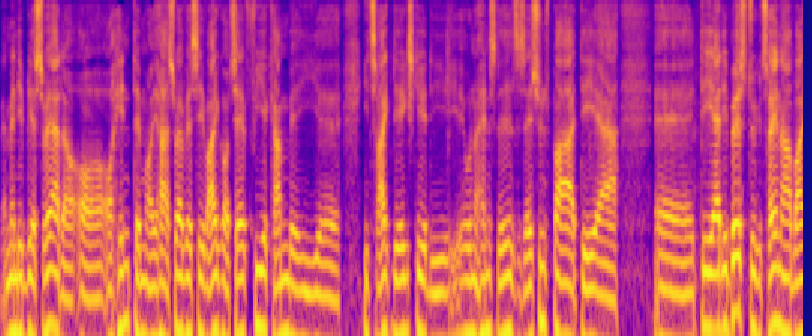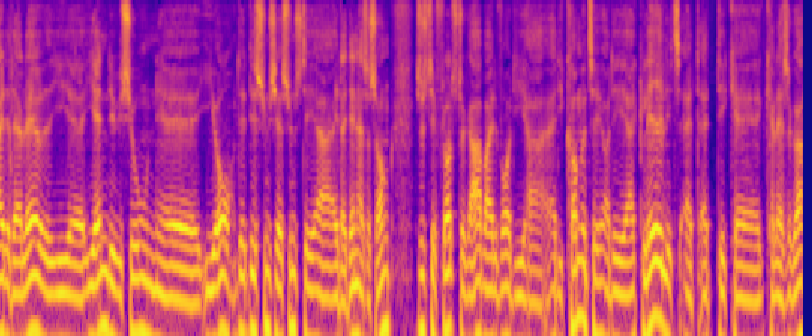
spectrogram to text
men, men det bliver svært at, at, at hente dem, og jeg har svært ved at se Vejgaard tage fire kampe i, øh, i træk. Det er ikke sket i, under hans ledelse, så jeg synes bare, at det er, øh, det er det bedste stykke trænerarbejde, der er lavet i, øh, i anden division øh, i år. Det, det synes jeg, synes, det er, eller i den her sæson, jeg synes, det er et flot stykke arbejde, hvor de har, er de kommet til, og det er glædeligt, at, at det kan, kan lade sig gøre.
